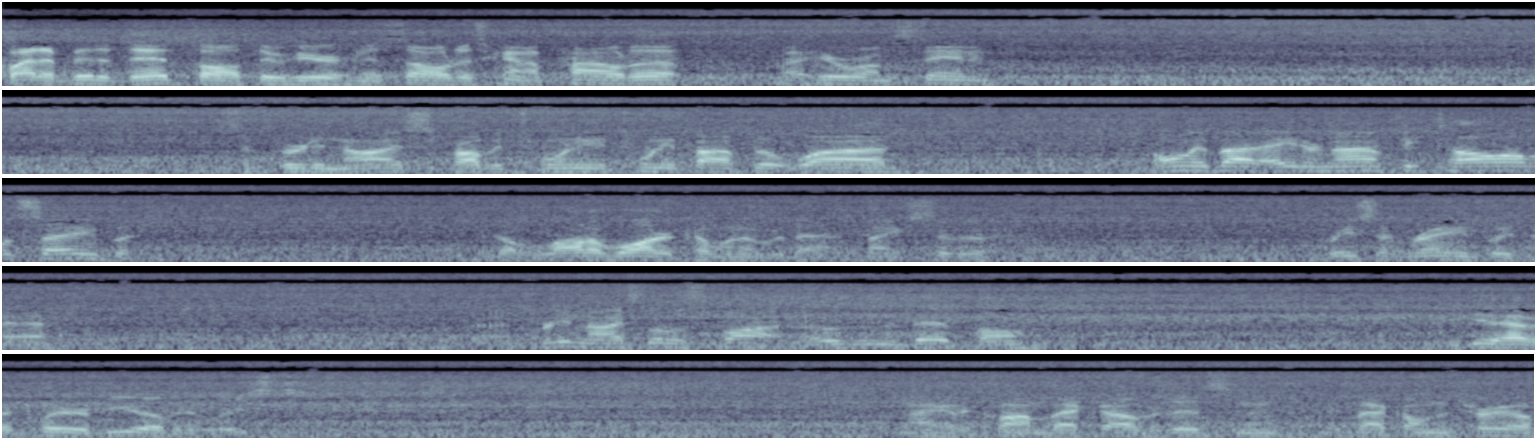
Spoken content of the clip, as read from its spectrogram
Quite a bit of deadfall through here and it's all just kind of piled up right here where I'm standing. It's a pretty nice, probably 20, to 25 foot wide. Only about eight or nine feet tall, I would say, but there's a lot of water coming over that thanks to the recent rains we've had. Uh, pretty nice little spot other in the deadfall. You do have a clear view of it at least. Now I gotta climb back over this and then get back on the trail.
